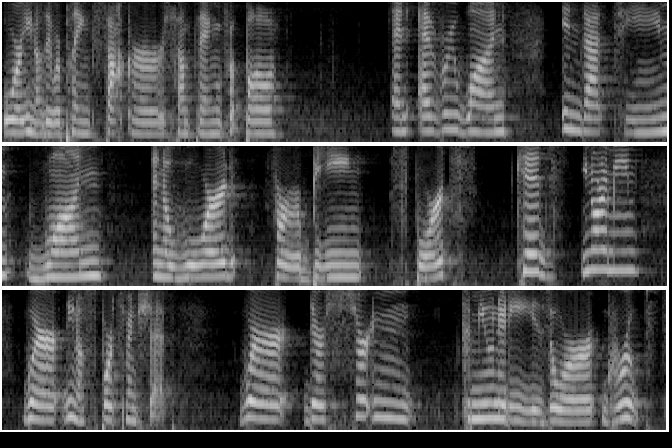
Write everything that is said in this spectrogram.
or you know they were playing soccer or something, football, and everyone in that team won an award for being sports kids, you know what I mean? Where, you know, sportsmanship, where there's certain communities or groups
